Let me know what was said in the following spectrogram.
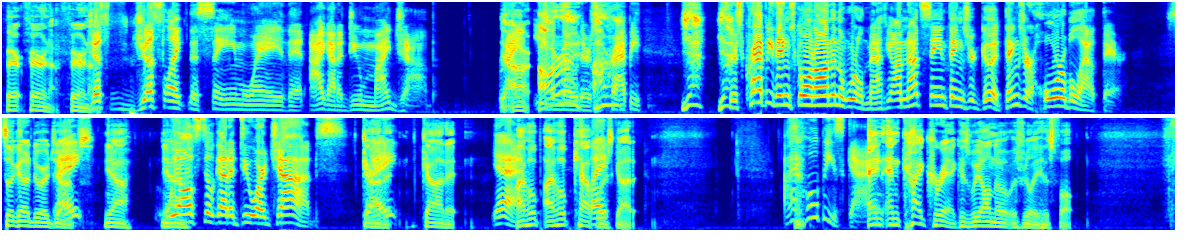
fair, fair enough. Fair enough. Just just like the same way that I got to do my job, Yeah, right? Even all though there's crappy yeah, yeah. there's crappy things going on in the world, Matthew. I'm not saying things are good. Things are horrible out there. Still got to do our jobs. Right? Yeah. Yeah. We all still got to do our jobs. Got right? it. Got it. Yeah. I hope. I hope Kapler's Like- got it. I hope he's got And it. and and Kai Correa because we all know it was really his fault.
